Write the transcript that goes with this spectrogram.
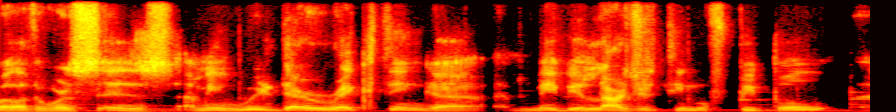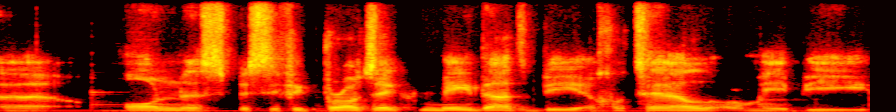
well other words is i mean we're directing maybe a larger team of people uh, on a specific project. May that be a hotel or maybe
